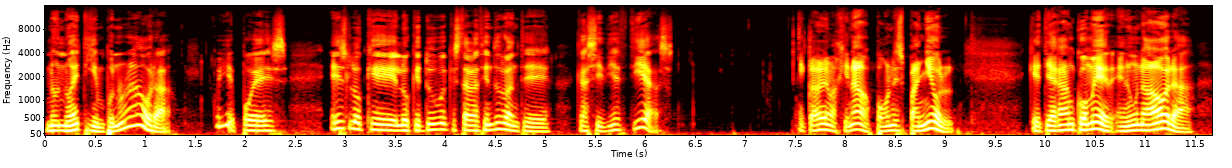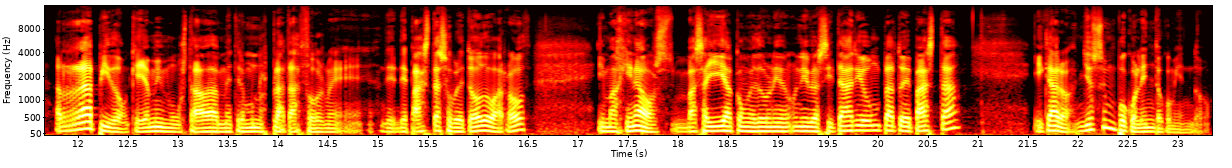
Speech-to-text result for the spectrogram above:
no, no hay tiempo, en una hora. Oye, pues es lo que, lo que tuve que estar haciendo durante casi 10 días. Y claro, imaginaos, para un español, que te hagan comer en una hora rápido, que a mí me gustaba meterme unos platazos de pasta sobre todo, arroz, Imaginaos, vas allí al comedor universitario, un plato de pasta, y claro, yo soy un poco lento comiendo.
